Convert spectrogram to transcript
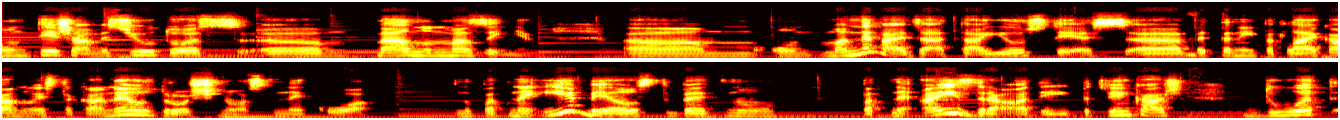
Un tiešām es jūtos um, melna un maziņa. Um, un man nevajadzētu tā justies, uh, bet tāpat laikā nu, es neuzdrošinos neko. Nu, pat neiebilst, bet nu, pat ne aizrādīt, bet vienkārši dot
